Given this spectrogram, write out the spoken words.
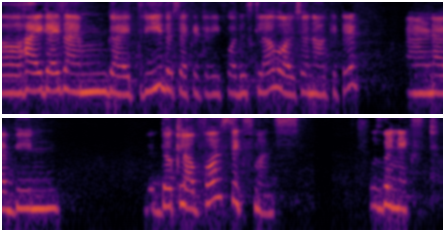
Uh, hi guys, I'm Gayatri, the secretary for this club, also an architect, and I've been with the club for six months. Who's going next?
